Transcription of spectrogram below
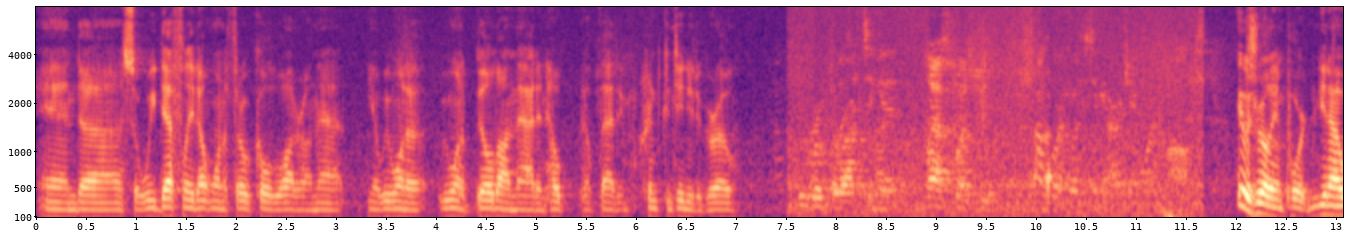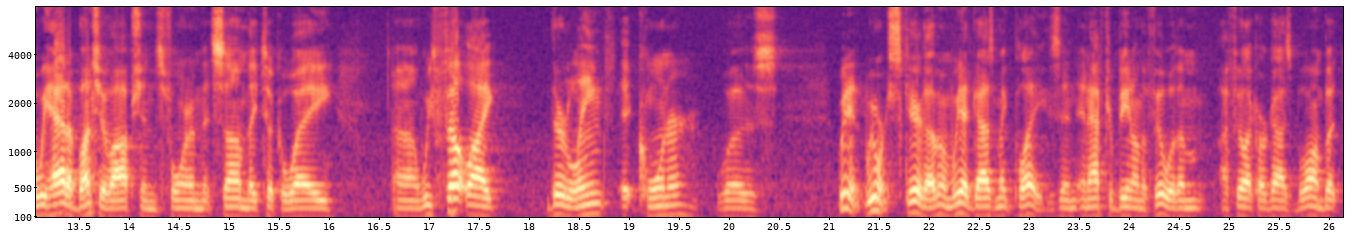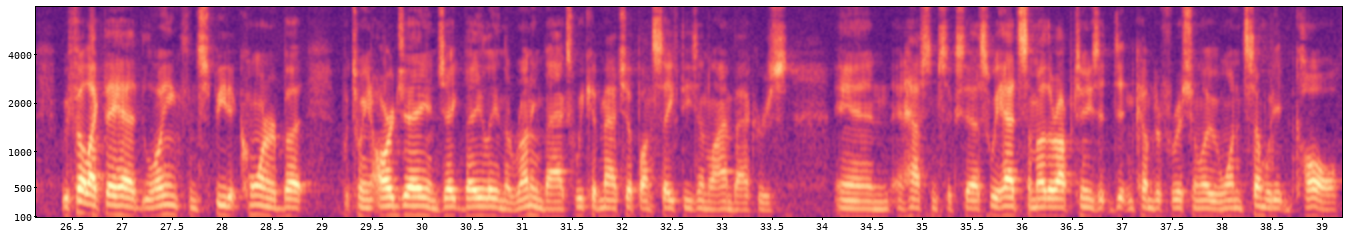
And uh, so we definitely don't want to throw cold water on that. You know, we want to we want to build on that and help help that continue to grow. Who broke the rock to get, Last question. how important was it to get RJ more involved? It was really important. You know, we had a bunch of options for him that some they took away. Uh, we felt like their length at corner was. We didn't. We weren't scared of them. We had guys make plays, and, and after being on the field with them, I feel like our guys belong. But we felt like they had length and speed at corner. But between RJ and Jake Bailey and the running backs, we could match up on safeties and linebackers and, and have some success. We had some other opportunities that didn't come to fruition the way we wanted. Some we didn't call.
